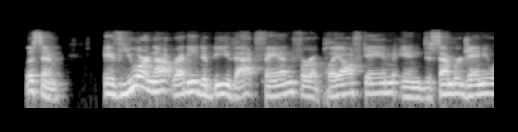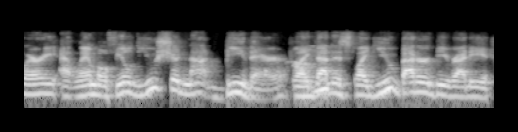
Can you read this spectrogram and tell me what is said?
Listen, if you are not ready to be that fan for a playoff game in December, January at Lambeau Field, you should not be there. Like that is like you better be ready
